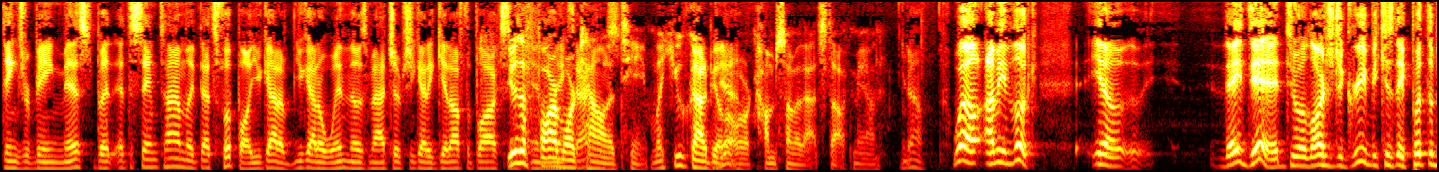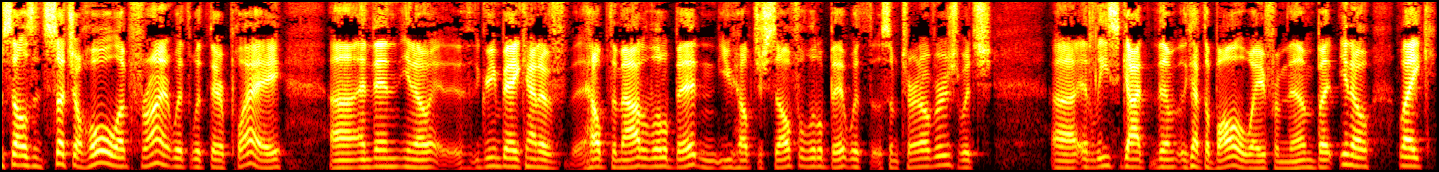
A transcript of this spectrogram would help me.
things were being missed, but at the same time, like that's football. You gotta you gotta win those matchups. You got to get off the blocks. You're the far more talented team. Like you got to be able yeah. to overcome some of that stuff, man. Yeah. Well, I mean, look, you know, they did to a large degree because they put themselves in such a hole up front with with their play. Uh, and then you know Green Bay kind of helped them out a little bit, and you helped yourself a little bit with some turnovers, which uh, at least got them got the ball away from them. But you know, like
